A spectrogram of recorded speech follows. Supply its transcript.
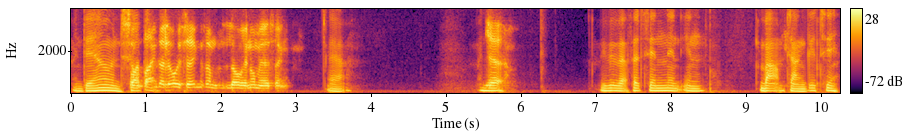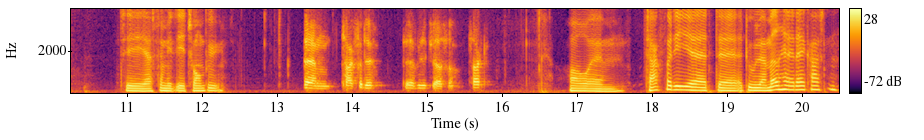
men det er jo en... Det var en dreng, der lå i sengen, som lå endnu mere i sengen. Ja. Men, ja. Vi vil i hvert fald sende en, en varm tanke til, til jeres familie i Tornby. Um, tak for det. Det er vi glade for. Tak. Og øhm, Tak fordi, at uh, du vil være med her i dag, Carsten.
